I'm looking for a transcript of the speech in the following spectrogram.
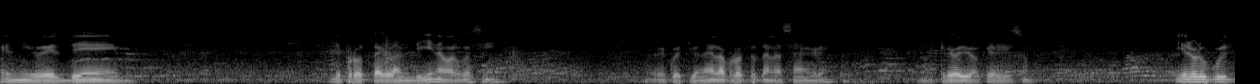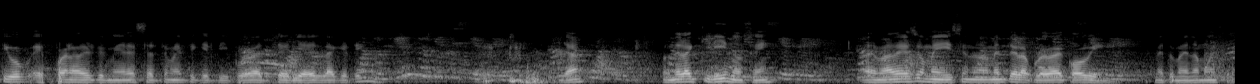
el nivel de, de prostaglandina o algo así. Cuestiones de la próstata en la sangre. Creo yo que es eso. Y el urocultivo es para determinar exactamente qué tipo de bacteria es la que tengo. ¿Ya? ¿Dónde la adquirí? No sé. Además de eso me hice nuevamente la prueba de COVID. Me tomé una muestra.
